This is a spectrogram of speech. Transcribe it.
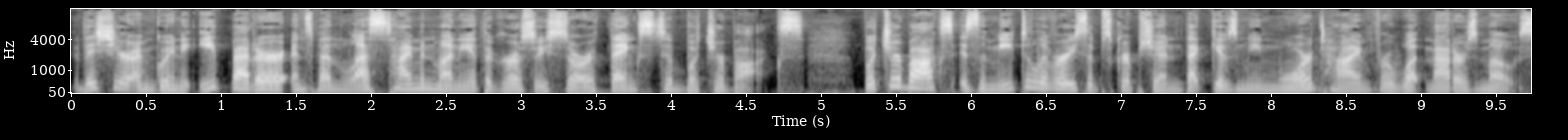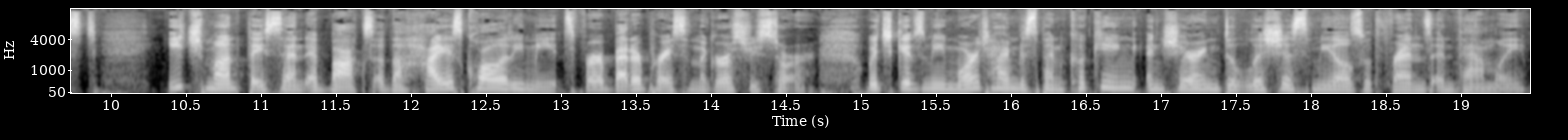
This year, I'm going to eat better and spend less time and money at the grocery store thanks to Butcher Box. Butcher Box is the meat delivery subscription that gives me more time for what matters most. Each month, they send a box of the highest quality meats for a better price in the grocery store, which gives me more time to spend cooking and sharing delicious meals with friends and family.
